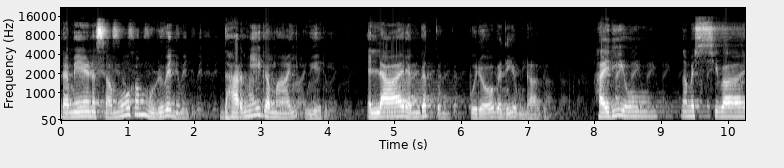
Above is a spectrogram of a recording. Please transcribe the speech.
ക്രമേണ സമൂഹം മുഴുവനും ധാർമ്മികമായി ഉയരും. എല്ലാ രംഗത്തും പുരോഗതിയുണ്ടാകും. ഹരി ഓം നമ ശിവായ.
